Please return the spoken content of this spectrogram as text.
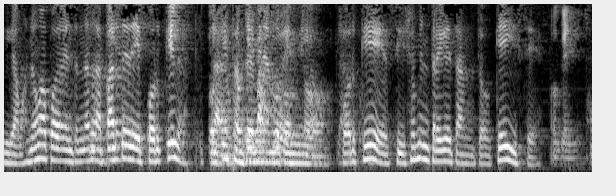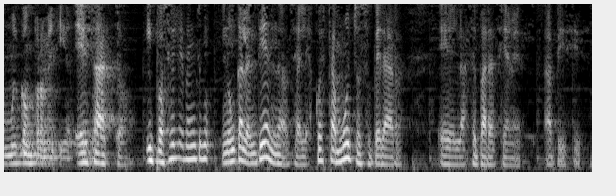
Digamos, no va a poder entender la parte de por qué, los, por Claro, qué están ¿por terminando conmigo. Claro. ¿Por qué? Si yo me entregué tanto, ¿qué hice? Ok, son muy comprometidos. Exacto. Y posiblemente nunca lo entienda, o sea, les cuesta mucho superar eh, las separaciones a Pisces.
